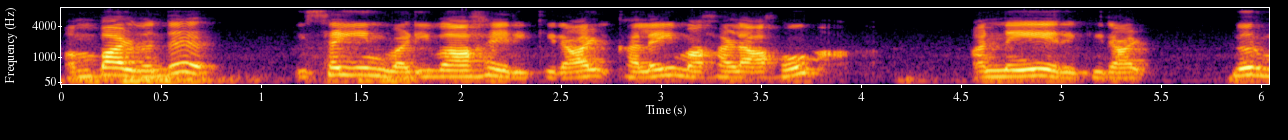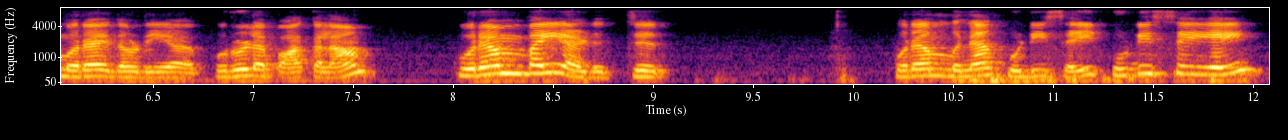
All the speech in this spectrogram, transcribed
அம்பாள் வந்து இசையின் வடிவாக இருக்கிறாள். கலை மகளாகவும் அன்னையே இருக்கிறாள். இன்னொரு முறை இதோடைய பொருளை பார்க்கலாம். குரம்பை அடுத்து. குரம்புனா குடிசை. குடிசையை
